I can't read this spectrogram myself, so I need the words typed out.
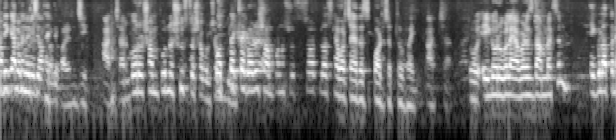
এদিকে আপনি নিশ্চিত থাকতে পারেন জি। আচ্ছা আর গরু সম্পূর্ণ সুস্থ সবল প্রত্যেকটা গরু সম্পূর্ণ সুস্থ প্লাস খাবার চাহিদা আছে পর্যাপ্ত ভাই। আচ্ছা তো এই গরুগুলো এভারেজ দাম রাখছেন? এগুলো আপনার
